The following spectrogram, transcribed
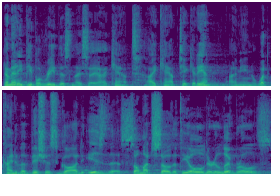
Now, many people read this and they say, I can't, I can't take it in. I mean, what kind of a vicious God is this? So much so that the older liberals,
